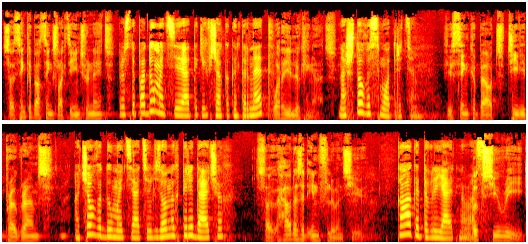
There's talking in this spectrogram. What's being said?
So think about things like the internet. Просто подумайте о таких вещах, как интернет. What are you looking at? На что вы смотрите? If you think about TV programs, О чем вы думаете? О телевизионных передачах? so how does it influence you? Как это влияет на вас? Books you read.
